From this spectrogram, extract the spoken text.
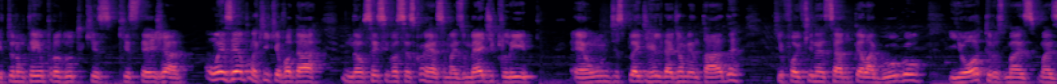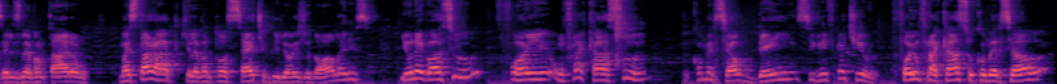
e tu não tem um produto que, que esteja. Um exemplo aqui que eu vou dar, não sei se vocês conhecem, mas o Magic Leap é um display de realidade aumentada que foi financiado pela Google e outros, mas, mas eles levantaram uma startup que levantou 7 bilhões de dólares e o negócio foi um fracasso comercial bem significativo. Foi um fracasso comercial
